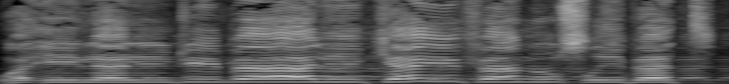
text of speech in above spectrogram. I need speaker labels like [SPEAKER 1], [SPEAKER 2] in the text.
[SPEAKER 1] وإلى الجبال كيف نصبت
